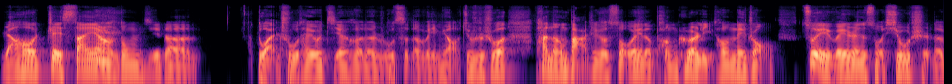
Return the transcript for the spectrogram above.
然后这三样东西的。短处，它又结合的如此的微妙，就是说，它能把这个所谓的朋克里头那种最为人所羞耻的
